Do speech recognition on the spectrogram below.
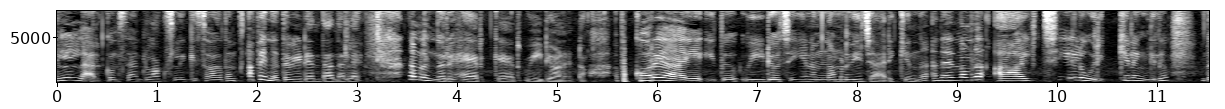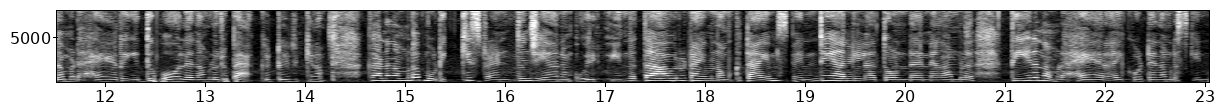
എല്ലാവർക്കും സാൻ ബ്ലോഗ്സിലേക്ക് സ്വാഗതം. അപ്പോൾ ഇന്നത്തെ വീഡിയോ എന്താണെന്നല്ലേ നമ്മൾ ഇന്നൊരു ഹെയർ കെയർ വീഡിയോ ആണ് കേട്ടോ അപ്പോൾ കുറേ ആയി ഇത് വീഡിയോ ചെയ്യണം നമ്മൾ വിചാരിക്കുന്നു. അതായത് നമ്മൾ ആഴ്ചയിൽ ഒരിക്കലെങ്കിലും നമ്മുടെ ഹെയർ ഇതുപോലെ നമ്മളൊരു പാക്ക് ഇട്ടിരിക്കണം. കാരണം നമ്മുടെ മുടിക്ക് സ്ട്രെങ്തൻ ചെയ്യാനും ഇന്നത്തെ ആ ഒരു ടൈം നമുക്ക് ടൈം സ്പെൻഡ് ചെയ്യാനില്ലാത്തതുകൊണ്ട് തന്നെ നമ്മൾ തീരെ നമ്മുടെ ഹെയർ ആയിക്കോട്ടെ നമ്മുടെ സ്കിൻ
